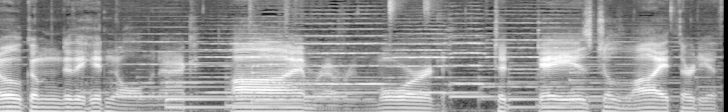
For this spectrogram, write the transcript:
Welcome to the Hidden Almanac. I'm Reverend Mord. Today is July 30th,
